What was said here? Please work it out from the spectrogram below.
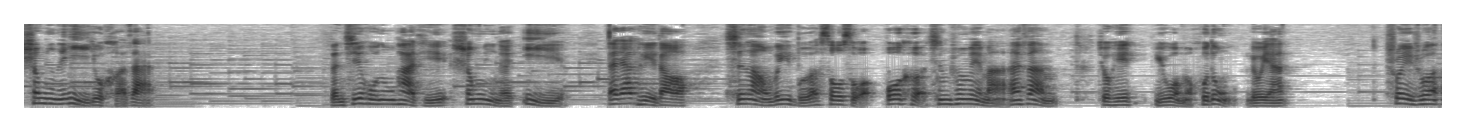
生命的意义又何在？本期互动话题：生命的意义。大家可以到新浪微博搜索“播客青春未满 FM”，就可以与我们互动留言，说一说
